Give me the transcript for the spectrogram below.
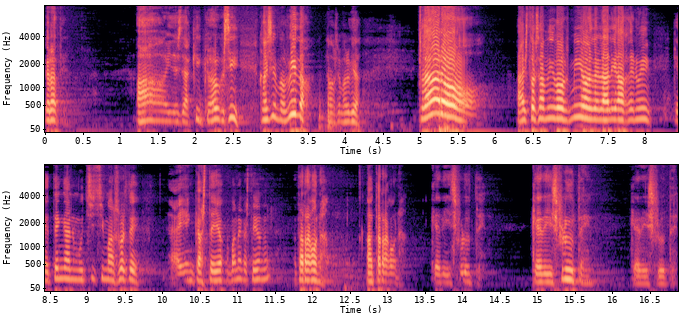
Gracias. Ay, desde aquí, claro que sí. Casi se me olvida. No, se me olvida. ¡Claro! A estos amigos míos de la Liga Genuín que tengan muchísima suerte ahí en Castellón, ¿van a Castellón? No? A Tarragona, a Tarragona, que disfruten, que disfruten, que disfruten.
